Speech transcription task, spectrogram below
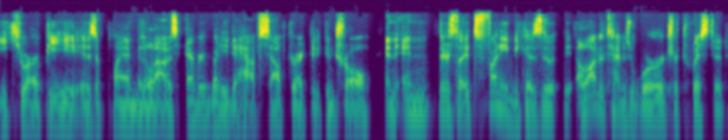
EQRP is a plan that allows everybody to have self-directed control. And and there's it's funny because a lot of times words are twisted.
